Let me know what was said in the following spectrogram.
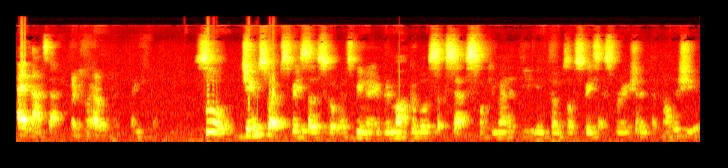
at NASA. Thank you for having me. Thank you. So, James Webb Space Telescope has been a remarkable success for humanity in terms of space exploration and technology.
